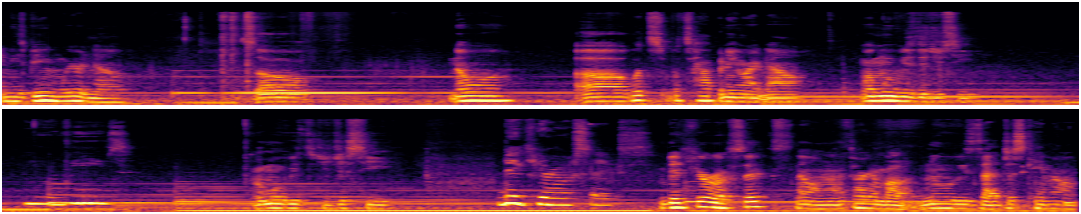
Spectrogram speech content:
and he's being weird now. So, Noah, uh, what's what's happening right now? What movies did you see? Movies. What movies did you just see? Big Hero 6. Big Hero 6? No, I'm not talking about movies that just came out.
